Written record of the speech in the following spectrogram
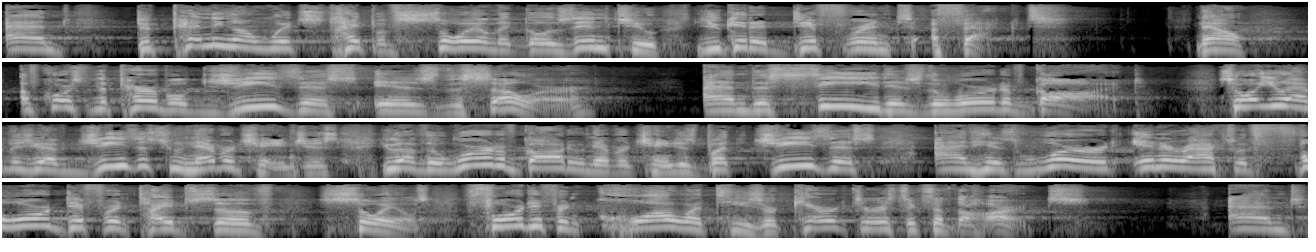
And depending on which type of soil it goes into, you get a different effect. Now, of course, in the parable, Jesus is the sower and the seed is the word of God. So what you have is you have Jesus who never changes. You have the word of God who never changes, but Jesus and his word interacts with four different types of soils, four different qualities or characteristics of the heart. And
